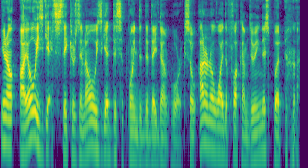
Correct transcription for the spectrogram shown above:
You know, I always get stickers and I always get disappointed that they don't work. So, I don't know why the fuck I'm doing this, but...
